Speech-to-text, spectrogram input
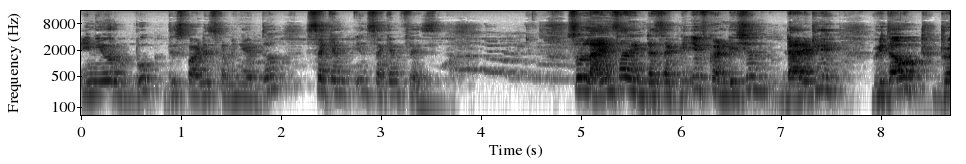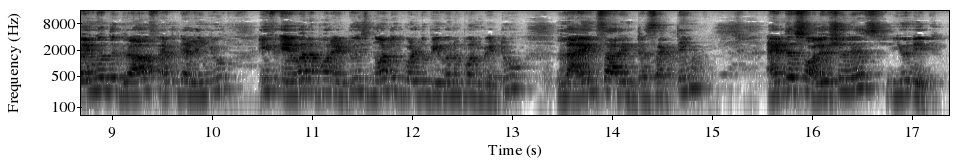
In your book this part is coming at the second in second phase. So lines are intersecting. If condition directly without drawing on the graph i am telling you if a1 upon a2 is not equal to b1 upon b2 lines are intersecting and the solution is unique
